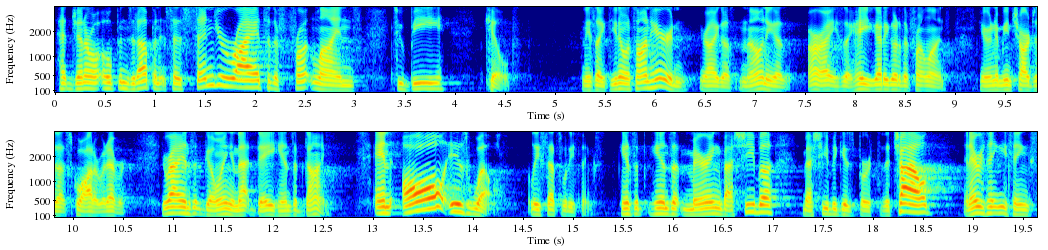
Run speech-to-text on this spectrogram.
Head general opens it up, and it says, Send Uriah to the front lines to be killed. And he's like, Do you know what's on here? And Uriah goes, No. And he goes, All right. He's like, Hey, you got to go to the front lines. You're going to be in charge of that squad or whatever. Uriah ends up going, and that day he ends up dying. And all is well. At least that's what he thinks. He ends up, he ends up marrying Bathsheba. Bathsheba gives birth to the child, and everything he thinks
